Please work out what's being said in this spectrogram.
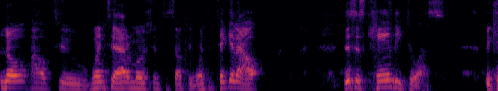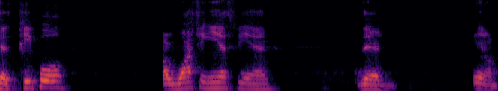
know how to when to add emotion to something, when to take it out, this is candy to us because people are watching ESPN. They're, you know,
